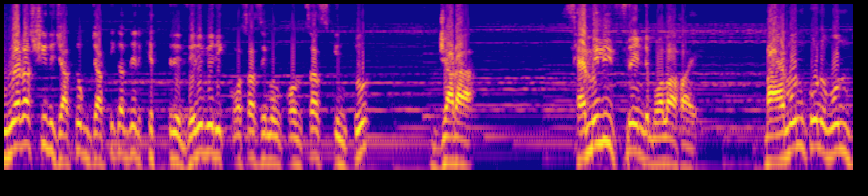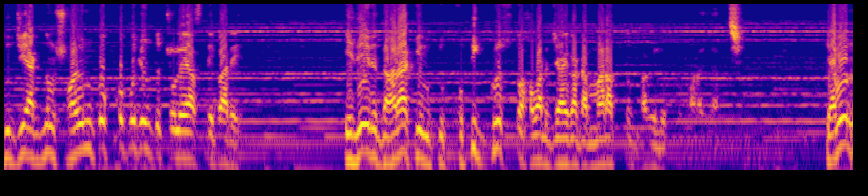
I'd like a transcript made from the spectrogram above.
তুলা রাশির জাতক জাতিকাদের ক্ষেত্রে ভেরি ভেরি কসাস এবং কনসাস কিন্তু যারা ফ্যামিলি ফ্রেন্ড বলা হয় বা এমন কোন বন্ধু যে একদম শয়নকক্ষ পর্যন্ত চলে আসতে পারে, এদের দ্বারা কিন্তু ক্ষতিগ্রস্ত হওয়ার জায়গাটা মারাত্মকভাবে লক্ষ্য করা যাচ্ছে। কেমন?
